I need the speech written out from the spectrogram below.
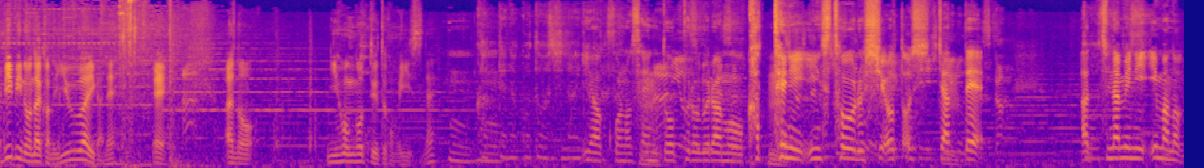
い。ビビの中の UI がね、ええ、あの日本語っていうところもいいですね。勝手なことをしないでいやこの戦闘プログラムを勝手にインストールしようとしちゃって、あちなみに今の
